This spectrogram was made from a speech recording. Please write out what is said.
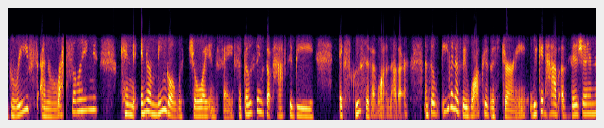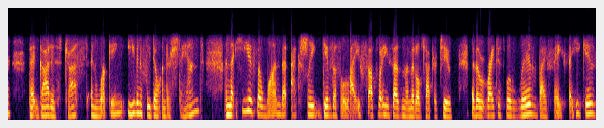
grief and wrestling can intermingle with joy and faith, that those things don't have to be exclusive of one another. And so, even as we walk through this journey, we can have a vision that God is just and working, even if we don't understand, and that He is the one that actually gives us life. That's what He says in the middle of chapter two that the righteous will live by faith, that He gives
